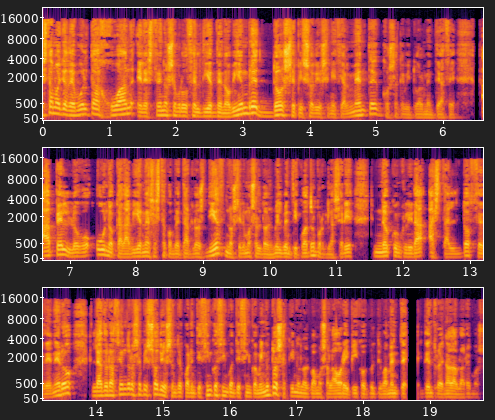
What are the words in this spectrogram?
Estamos ya de vuelta, Juan. El estreno se produce el 10 de noviembre, dos episodios inicialmente, cosa que habitualmente hace Apple, luego uno cada viernes hasta completar los 10. Nos iremos al 2024 porque la serie no concluirá hasta el 12 de enero. La duración de los episodios entre 45 y 55 minutos. Aquí no nos vamos a la hora y pico que últimamente dentro de nada hablaremos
